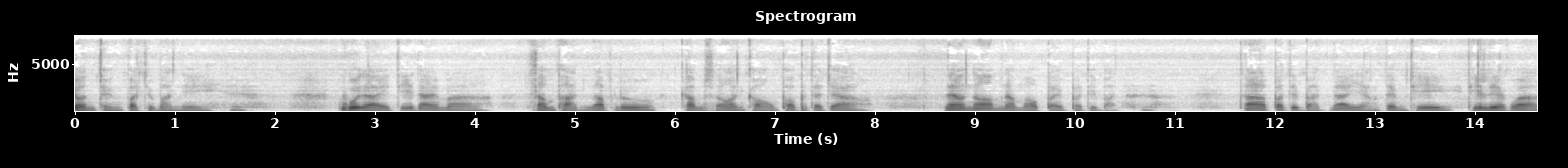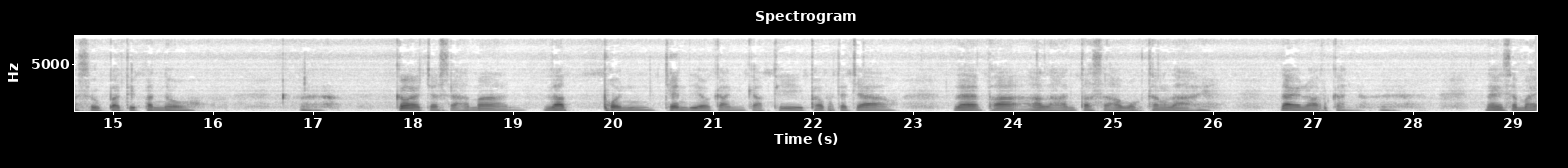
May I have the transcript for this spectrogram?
จนถึงปัจจุบันนี้ ผู้ใดที่ได้มาสัมผัสรับรู้ คำสอนของพระพุทธเจ้า แล้วน้อมนำเอาไปปฏิบัติ ถ้าปฏิบัติได้อย่างเต็มที่ที่เรียกว่าสุปฏิปันโน ก็จะสามารถรับผลเช่นเดียวกันกับที่พระพุทธเจ้า และพระอาหารหันตสาวกทั้งหลายได้รับกัน ในสมัย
